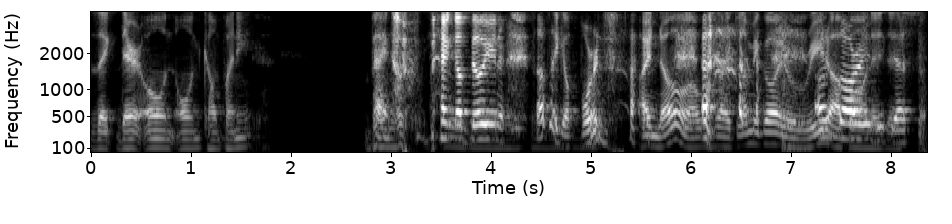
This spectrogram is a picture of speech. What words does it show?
like their own own company? Bang up, bang a billionaire. Sounds like a porn site. I know. I was like, let me go and read up sorry, on it. BTS.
